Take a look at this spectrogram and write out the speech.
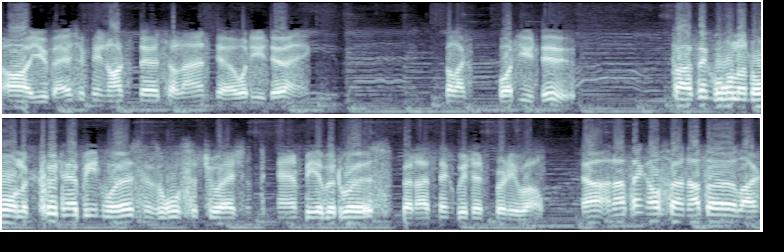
oh, you're basically not cleared to land here. What are you doing? So, like, what do you do? So I think all in all, it could have been worse, as all situations can be a bit worse, but I think we did pretty well. Yeah, and I think also another, like,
